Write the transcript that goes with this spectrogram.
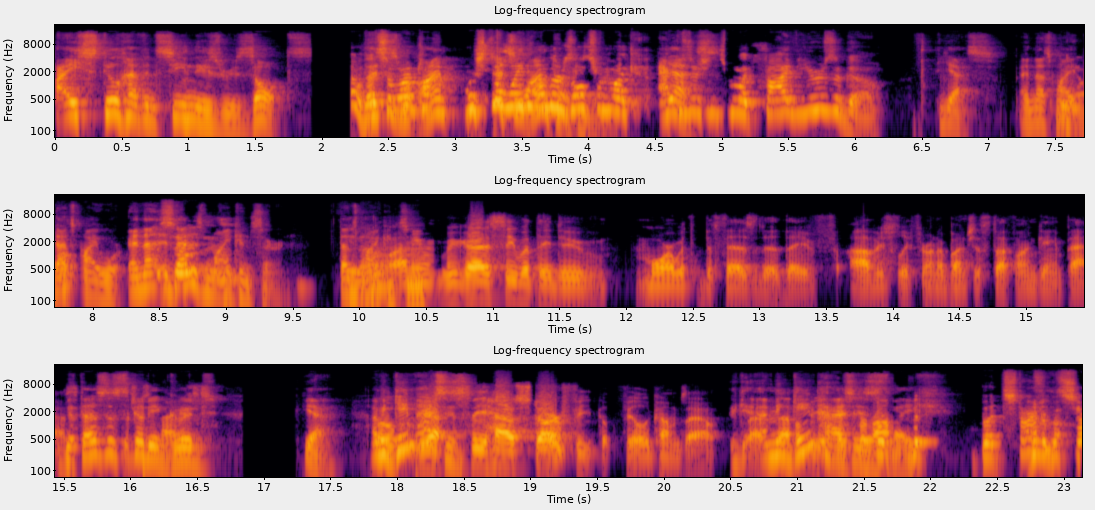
I still haven't seen these results. No, that's This is what I'm I'm- We're still waiting what on the talking results from like acquisitions from like five years ago. Yes, and that's my You know? that's my wor and that So- that is my concern. That's you my know, Well, I mean, we got to see what they do more with Bethesda. They've obviously thrown a bunch of stuff on Game Pass. Bethesda's going to be a nice. good. Yeah, I mean, Well, Game we have Pass to is. see how Starfield comes out. I mean, Game Pass is barometer. like. But Starfield's so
